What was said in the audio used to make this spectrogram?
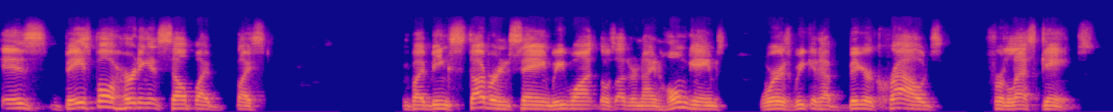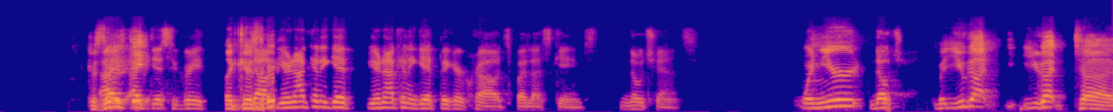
is baseball hurting itself by by by being stubborn saying we want those other nine home games whereas we could have bigger crowds for less games because I, I disagree. like No, you're not going to get you're not going to get bigger crowds by less games. No chance. When you're No but you got you got uh,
